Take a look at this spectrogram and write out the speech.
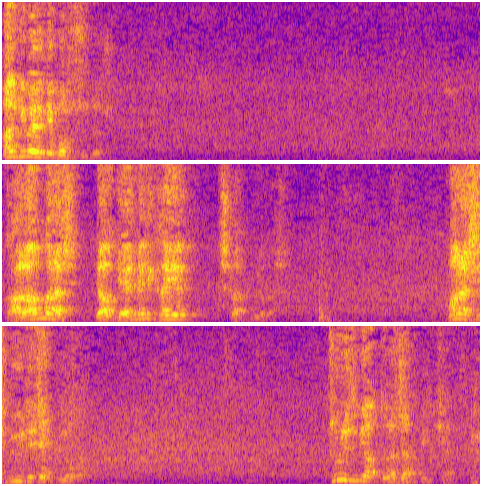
Hangi belediye borçsuzdur? Kahramanmaraş, ya Germelika'yı çıkartmıyorlar. Maraş'ı büyütecek bir yol. Turizm yaptıracak bir kent.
